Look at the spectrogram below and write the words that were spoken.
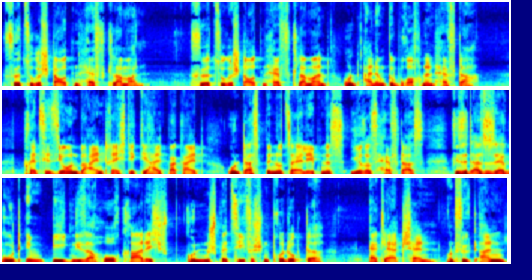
führt zu gestauten Heftklammern. Führt zu gestauten Heftklammern und einem gebrochenen Hefter. Präzision beeinträchtigt die Haltbarkeit und das Benutzererlebnis Ihres Hefters. Wir sind also sehr gut im Biegen dieser hochgradig kundenspezifischen Produkte, erklärt Chen und fügt an,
